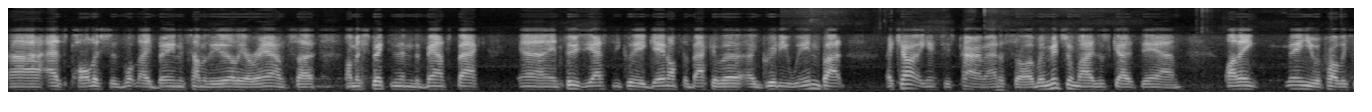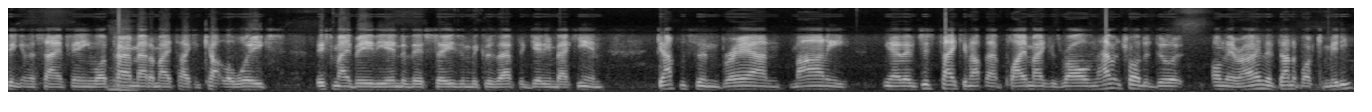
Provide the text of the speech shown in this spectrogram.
uh, as polished as what they'd been in some of the earlier rounds. So I'm expecting them to bounce back uh, enthusiastically again off the back of a, a gritty win. But they come against this Parramatta side. When Mitchell Moses goes down, I think me and you were probably thinking the same thing. Like mm. Parramatta may take a couple of weeks. This may be the end of their season because they have to get him back in. Gutherson, Brown, Mahoney, you know, they've just taken up that playmaker's role and haven't tried to do it on their own. They've done it by committee.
